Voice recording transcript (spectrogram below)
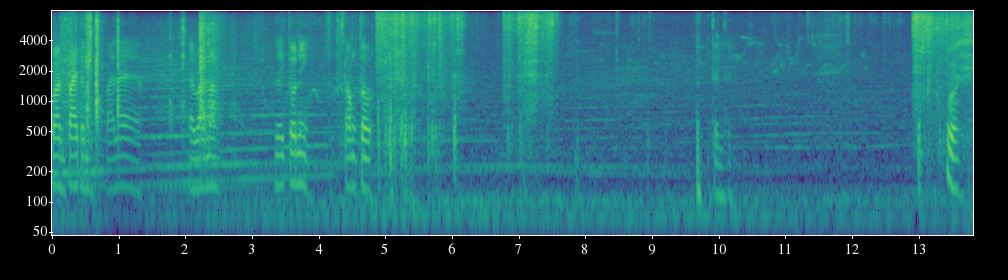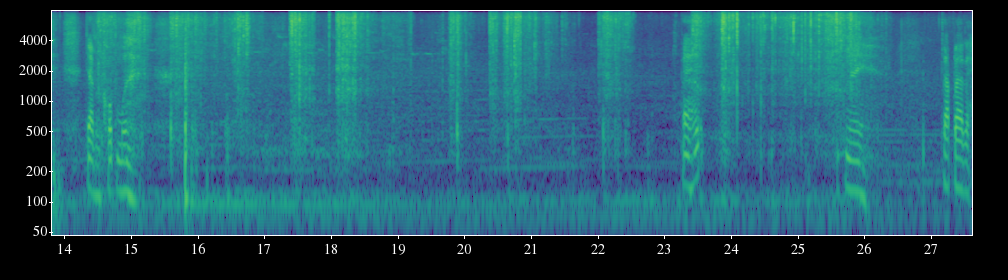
วันไปตัวนี้ไปแล้วไปวันมากเหลยตัวนี้สองตัวเต็มเต็มโอ้ยจะมันครบมือ ไปเฮ้ยนี่จับได้เลย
